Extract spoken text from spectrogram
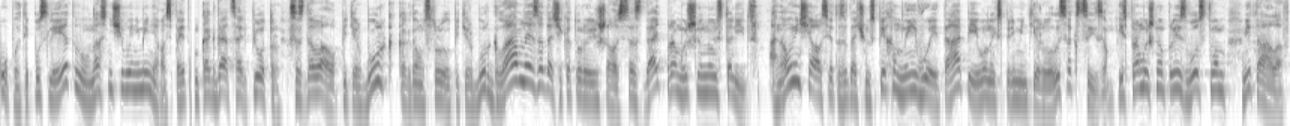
опыт. И после этого у нас ничего не менялось. Поэтому, когда царь Петр создавал Петербург, когда он строил Петербург, главная задача, которая решалась – создать промышленную столицу. Она увенчалась, эта задача, успехом на его этапе, и он экспериментировал и с акцизом, и с промышленным производством металлов,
